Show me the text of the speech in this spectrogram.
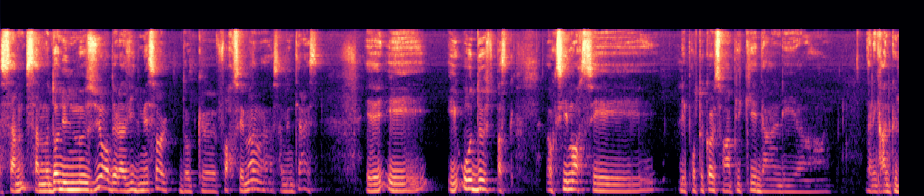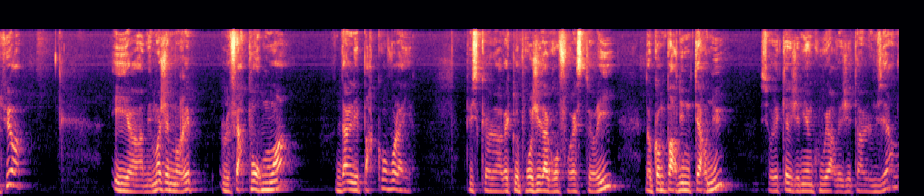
ça, me donne une mesure de la vie de mes sols. Donc forcément, ça m'intéresse. Et, et, O2, parce que Oxymore, les protocoles sont appliqués dans les, euh, grandes cultures. Et, euh, mais moi, j'aimerais le faire pour moi dans les parcours volailles. Puisque avec le projet d'agroforesterie, donc on part d'une terre nue sur laquelle j'ai mis un couvert végétal luzerne,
